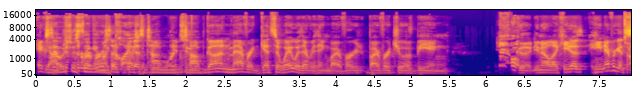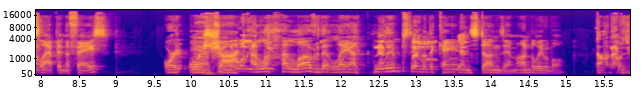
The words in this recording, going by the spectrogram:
Except was it's just the thinking, reverse like, of because Top, in II. Top Gun, Maverick gets away with everything by vir- by virtue of being Oh. good. You know, like he does. He never gets slapped in the face or or Yeah, shot. Well, I, lo- I loved that Leia That's- limps in with a cane and stuns him. Unbelievable. Oh, that was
